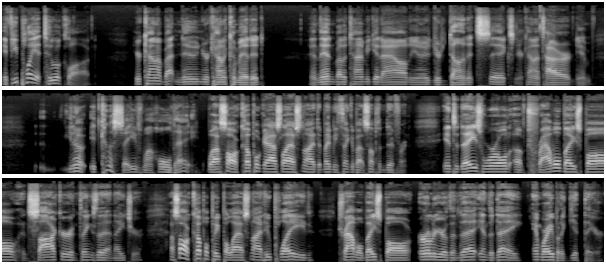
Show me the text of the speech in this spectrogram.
If you play at two o'clock, you're kind of about noon. You're kind of committed, and then by the time you get out, you know you're done at six, and you're kind of tired. You, you know, it kind of saves my whole day. Well, I saw a couple guys last night that made me think about something different. In today's world of travel baseball and soccer and things of that nature, I saw a couple people last night who played travel baseball earlier than day, in the day and were able to get there.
